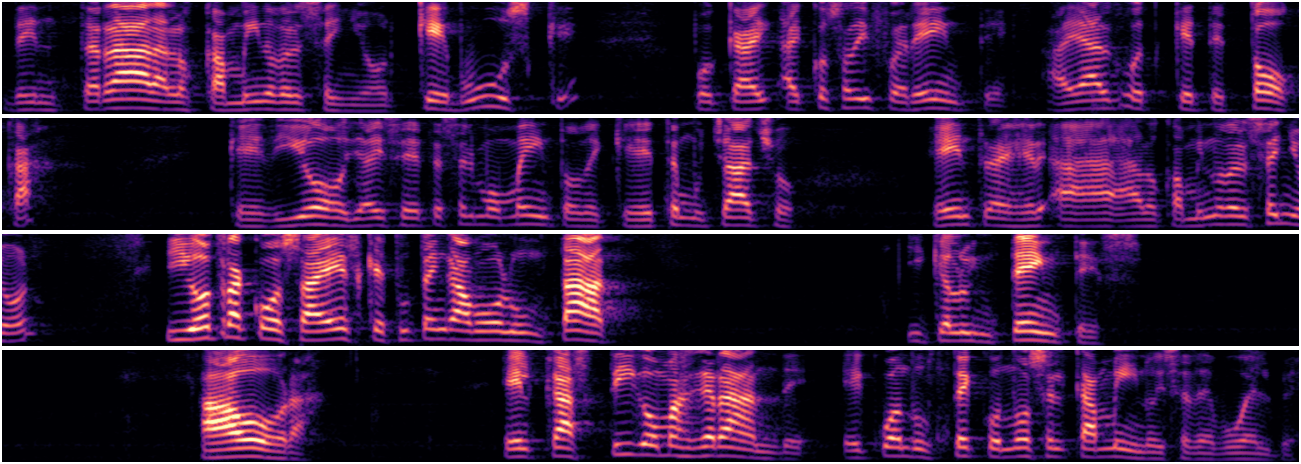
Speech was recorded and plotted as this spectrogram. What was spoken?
de entrar a los caminos del Señor, que busque, porque hay, hay cosas diferentes. Hay algo que te toca, que Dios ya dice, este es el momento de que este muchacho entre a los caminos del Señor, y otra cosa es que tú tengas voluntad y que lo intentes. Ahora, el castigo más grande es cuando usted conoce el camino y se devuelve.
